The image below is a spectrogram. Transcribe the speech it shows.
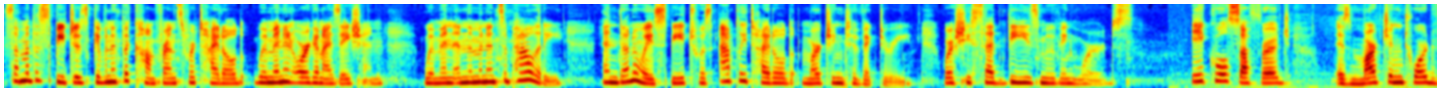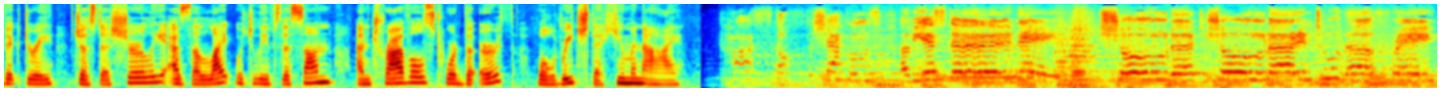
Some of the speeches given at the conference were titled Women in Organization, Women in the Municipality, and Duniway's speech was aptly titled Marching to Victory, where she said these moving words Equal suffrage is marching toward victory just as surely as the light which leaves the sun and travels toward the earth will reach the human eye. Cast off the shackles of yesterday, shoulder to shoulder into the fray.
